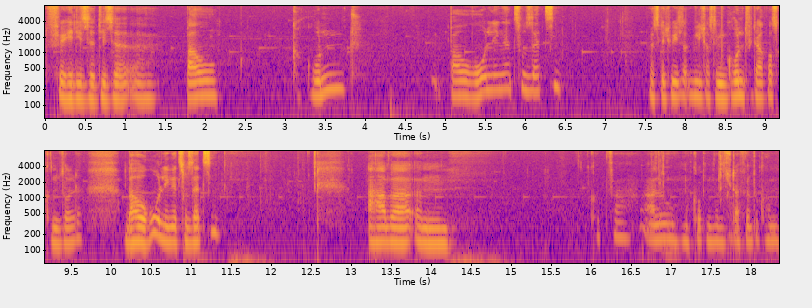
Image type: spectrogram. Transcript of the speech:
für hier diese, diese äh, Baugrund, Baurohlinge zu setzen. Ich weiß nicht, wie ich, wie ich aus dem Grund wieder rauskommen sollte. Baurohlinge zu setzen. Aber, ähm, Kupfer, Alu, mal gucken, was ich dafür bekomme.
